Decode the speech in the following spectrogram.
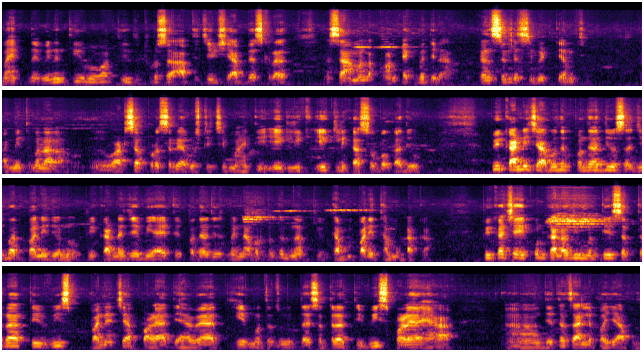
माहीत नाही. विनंती बाबा ती थोडंसं आप त्याच्याविषयी अभ्यास करा. असं आम्हाला कॉन्टॅक्टमध्ये राहा कन्सल्टन्सी भेटते आमची. आम्ही तुम्हाला व्हॉट्सअपवर सगळ्या गोष्टीची माहिती एक लिक एक लिकासोबत का देऊ. पीक काढणीच्या अगोदर पंधरा दिवस अजिबात पाणी देऊ नको. पीक काढणं जे बी आहे ते पंधरा दिवस महिनाभर ना थांब पाणी थांबू टाका पिकाच्या एकूण कालावधीमध्ये सतरा ते वीस पाण्याच्या पाळ्या द्याव्यात. हे महत्त्वाचा मुद्दा आहे. सतरा ते वीस पाळ्या ह्या देता देताच आल्या पाहिजे. आपण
